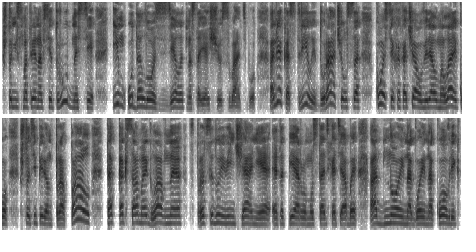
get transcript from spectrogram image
что, несмотря на все трудности, им удалось сделать настоящую свадьбу. Олег острил и дурачился, Костя хохоча уверял Малайку, что теперь он пропал, так как самое главное в процедуре венчания — это первому стать хотя бы одной ногой на коврик,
